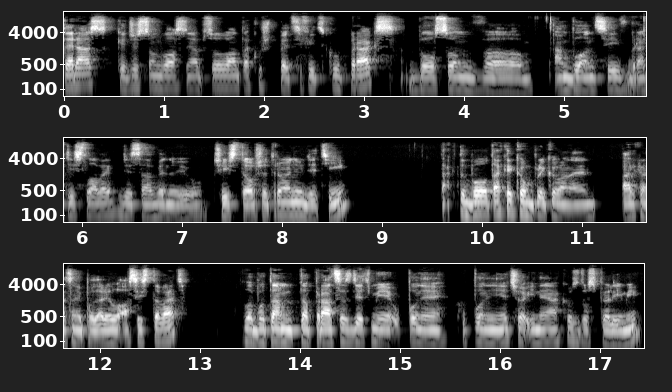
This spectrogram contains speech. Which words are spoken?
Teraz, keďže som vlastne absolvoval takú špecifickú prax, bol som v ambulancii v Bratislave, kde sa venujú čisto ošetrovaniu detí. Tak to bolo také komplikované. Párkrát sa mi podarilo asistovať lebo tam tá práca s deťmi je úplne, úplne niečo iné ako s dospelými.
